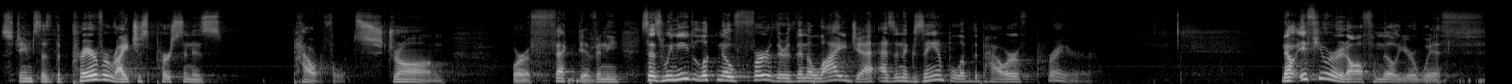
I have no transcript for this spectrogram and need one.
So, James says the prayer of a righteous person is powerful, it's strong or effective. And he says we need to look no further than Elijah as an example of the power of prayer. Now, if you are at all familiar with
